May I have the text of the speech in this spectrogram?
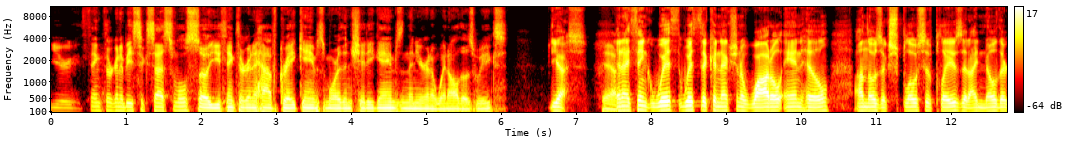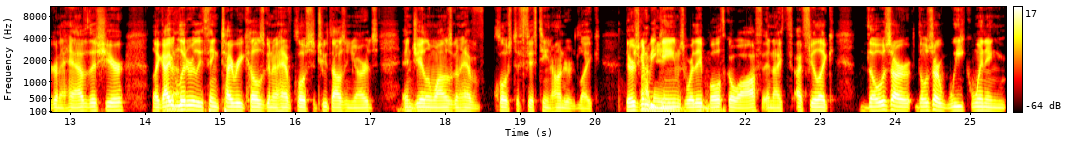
You think they're going to be successful, so you think they're going to have great games more than shitty games, and then you're going to win all those weeks. Yes. Yeah, And I think with with the connection of Waddle and Hill on those explosive plays that I know they're going to have this year, like I literally think Tyreek Hill is going to have close to two thousand yards, and Jalen Waddle is going to have close to fifteen hundred. Like there's going to be mean- games where they both go off, and I I feel like those are those are week winning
